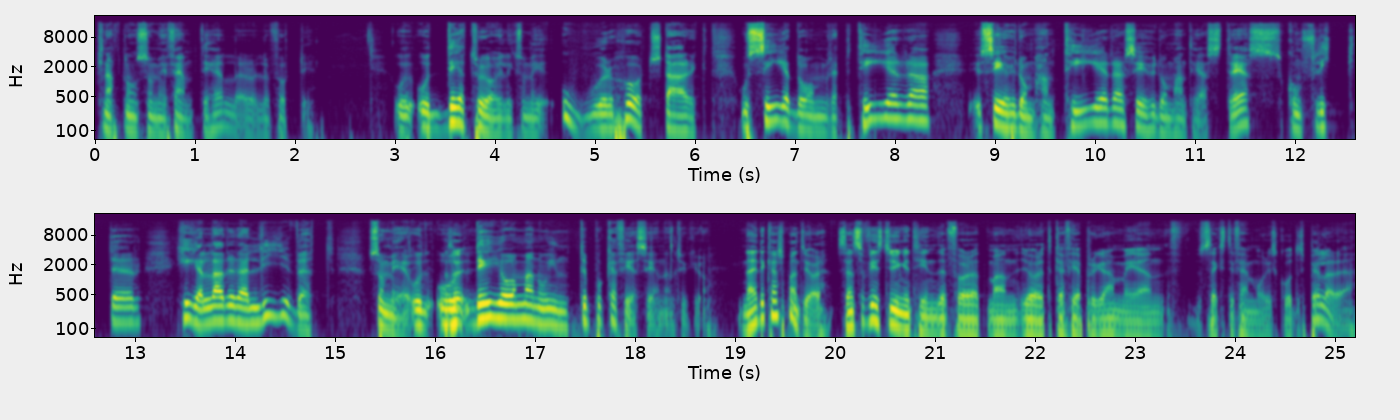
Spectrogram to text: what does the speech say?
knappt någon som är 50 heller, eller 40. Och, och det tror jag liksom är oerhört starkt. Att se dem repetera, se hur de hanterar, se hur de hanterar stress, konflikter, hela det där livet som är. Och, och alltså, det gör man nog inte på kaféscenen tycker jag. Nej, det kanske man inte gör. Sen så finns det ju inget hinder för att man gör ett kaféprogram med en 65-årig skådespelare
